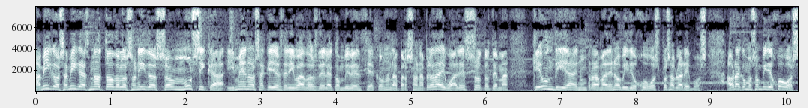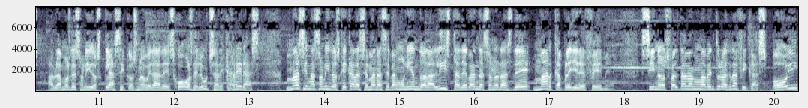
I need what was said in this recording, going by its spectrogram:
Amigos, amigas, no todos los sonidos son música, y menos aquellos derivados de la convivencia con una persona. Pero da igual, es otro tema que un día en un programa de no videojuegos pues hablaremos. Ahora como son videojuegos, hablamos de sonidos clásicos, novedades, juegos de lucha, de carreras. Más y más sonidos que cada semana se van uniendo a la lista de bandas sonoras de Marca Player FM. Si nos faltaban aventuras gráficas, hoy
